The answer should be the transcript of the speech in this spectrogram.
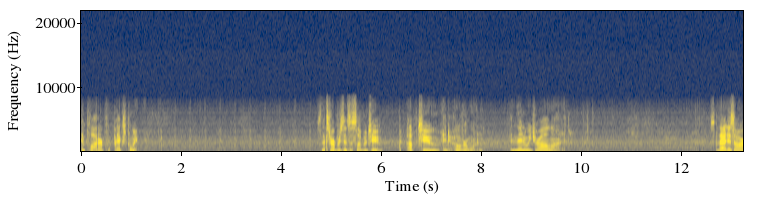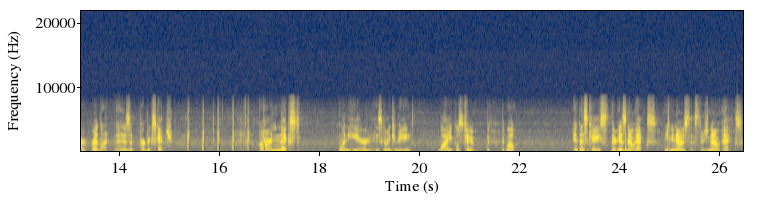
and plot our next point. So this represents a slope of 2. Up 2 and over 1. And then we draw a line. So that is our red line. That is a perfect sketch. Our next one here is going to be y equals 2. Well, in this case, there is no x. You can notice this. There's no x.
